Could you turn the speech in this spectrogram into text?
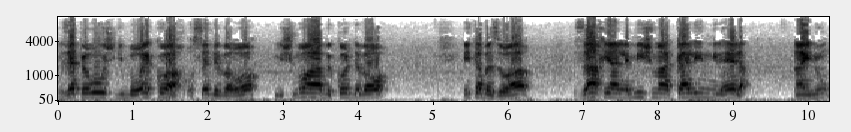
וזה פירוש גיבורי כוח עושה דברו, לשמוע בכל דברו. איתה בזוהר, זכיין למישמע קלין מלעילה. היינו,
